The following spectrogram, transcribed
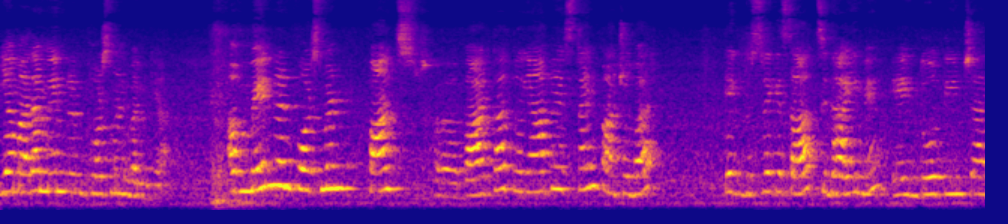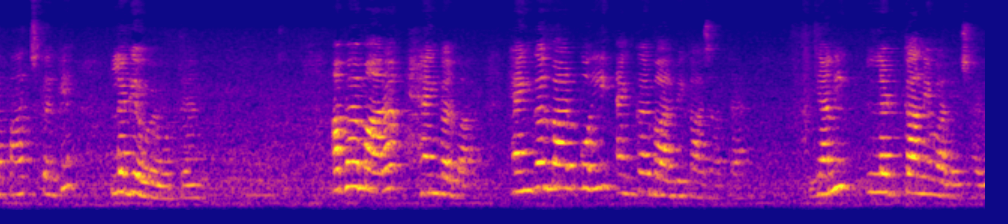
ये हमारा मेन रेनफोर्समेंट बन गया। अब मेन रेनफोर्समेंट पाँच बार था तो यहाँ पे इस टाइम पाँचों बार एक दूसरे के साथ सिधाई में एक, दो, तीन, चार, पाँच करके लगे हुए होते हैं। अब है हमारा हैंगर बार हैंगर बार को ही एंकर बार भी कहा जाता है। यानी लटकाने वाले छड़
